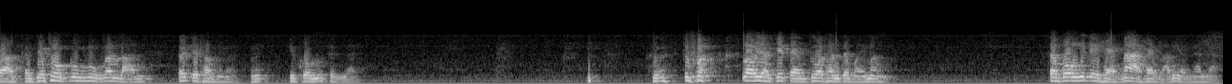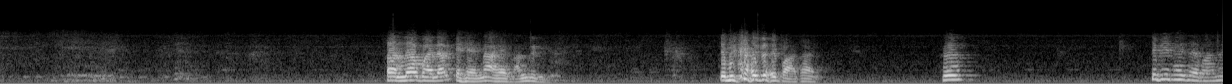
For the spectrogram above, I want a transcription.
บาทก็จะทุกลุงลุงหลานแล้วจะทำยังไงมีคนรู้สึกไงตัวเราอยากจะแต่งตัวทันสมัยมั่งตะบงก็จะแหกหน้าแหกหลังอย่างนั้นน่ะสั้นแล้วไปแล้วจะแหกหน้าแหกหลังกันจะไมีใครใส่บาตรให้ฮะ จะมีใครใส่บาตรไหม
